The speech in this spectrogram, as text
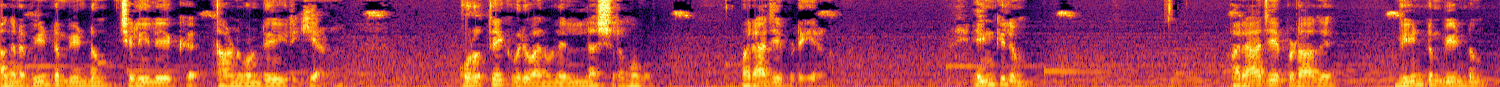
അങ്ങനെ വീണ്ടും വീണ്ടും ചെളിയിലേക്ക് താണുകൊണ്ടേയിരിക്കുകയാണ്. പുറത്തേക്ക് വരുവാനുള്ള എല്ലാ ശ്രമവും പരാജയപ്പെടുകയാണ്. എങ്കിലും പരാജയപ്പെടാതെ വീണ്ടും വീണ്ടും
